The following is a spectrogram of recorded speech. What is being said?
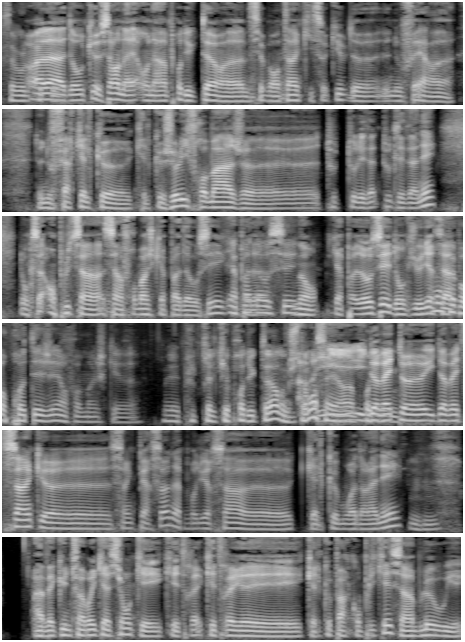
ça vaut le coup. Voilà, donc euh, ça on a on a un producteur euh, Monsieur Bantin qui s'occupe de, de nous faire euh, de nous faire quelques quelques jolis fromages euh, toutes tous les toutes les années. Donc ça en plus c'est un c'est un fromage qui a pas d'AOC, Il n'y a pas d'AOC. Non, qui a pas d'AOC donc je veux dire c'est un- fait pour protéger un fromage que... mais plus que quelques producteurs. Donc justement, Ah, c'est un ils, doivent être euh, ils doivent être cinq euh, cinq personnes à produire ça euh, quelques mois dans l'année avec une fabrication qui est qui est très qui est très quelque part compliquée. C'est un bleu où il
